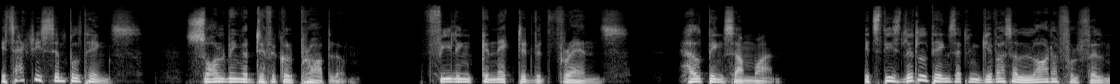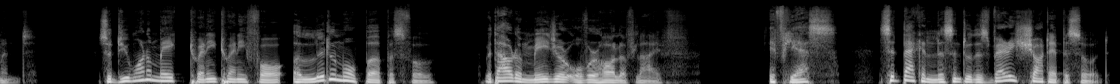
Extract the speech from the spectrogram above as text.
it's actually simple things. Solving a difficult problem, feeling connected with friends, helping someone. It's these little things that can give us a lot of fulfillment. So, do you want to make 2024 a little more purposeful without a major overhaul of life? If yes, sit back and listen to this very short episode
